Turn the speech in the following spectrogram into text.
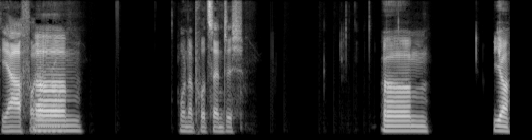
ja, voll. Ähm, Hundertprozentig. ähm, ja.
